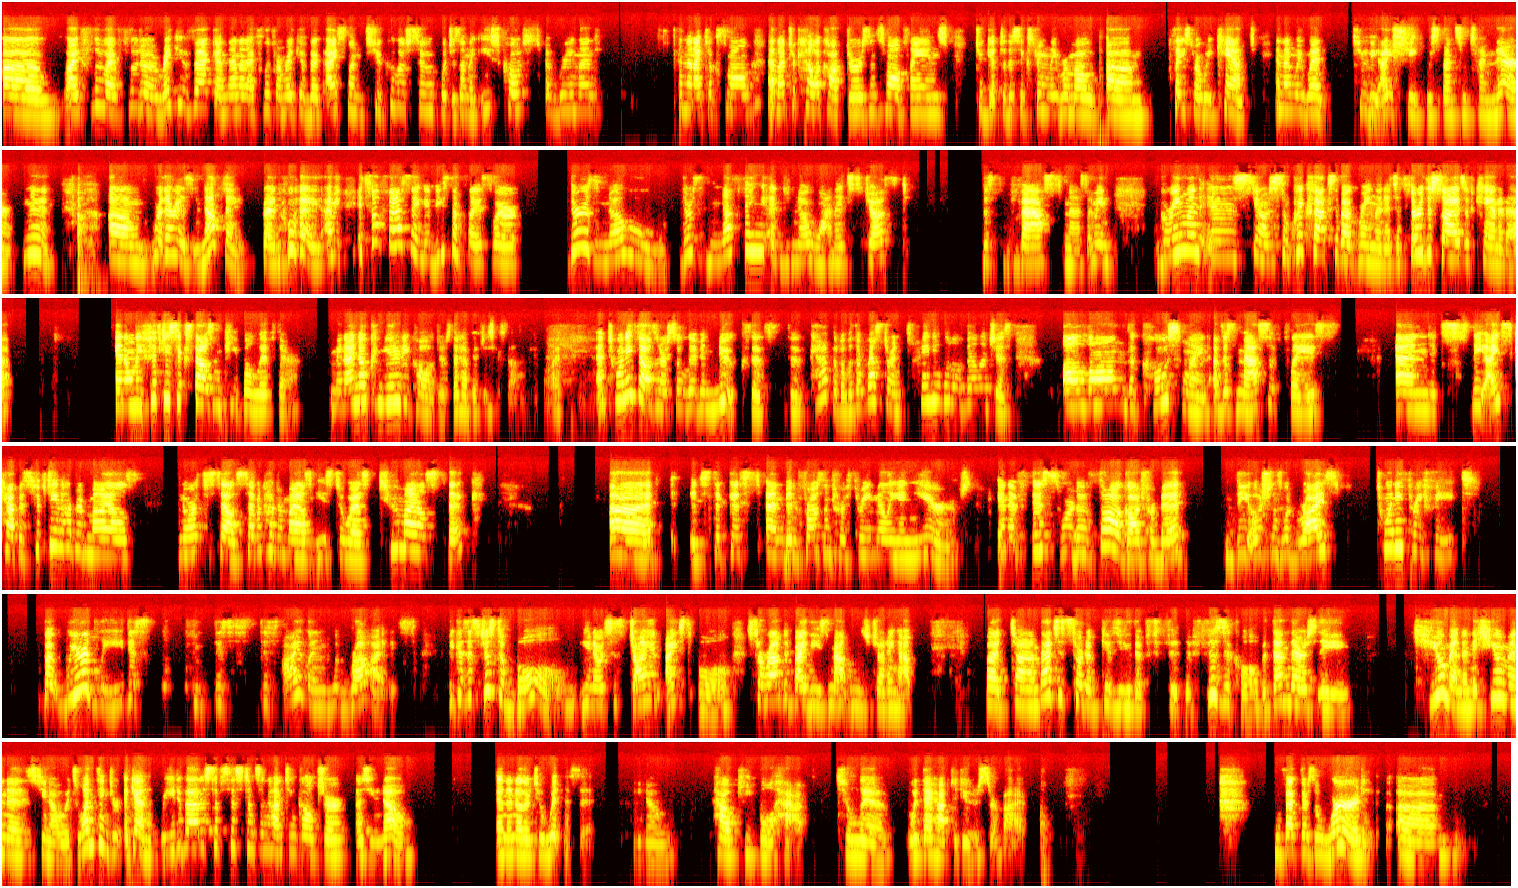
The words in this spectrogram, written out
uh, I flew, I flew to Reykjavik and then I flew from Reykjavik, Iceland to Kulusuk, which is on the east coast of Greenland. And then I took small, and I took helicopters and small planes to get to this extremely remote um, place where we camped. And then we went to the ice sheet. We spent some time there, um, where there is nothing, by the way. I mean, it's so fascinating to be someplace where there is no, there's nothing and no one. It's just this vastness. I mean, Greenland is, you know, just some quick facts about Greenland. It's a third the size of Canada, and only 56,000 people live there. I mean, I know community colleges that have 56,000 people, right? And 20,000 or so live in Nuuk, the, the capital, but the rest are in tiny little villages along the coastline of this massive place. And it's the ice cap is 1500 miles north to south 700 miles east to west two miles thick. Uh, it's thickest and been frozen for 3 million years. And if this were to thaw god forbid the oceans would rise 23 feet but weirdly this this this island would rise because it's just a bowl, you know, it's this giant ice bowl surrounded by these mountains jutting up. But um, that just sort of gives you the, the physical, but then there's the human and the human is, you know, it's one thing to, again, read about a subsistence and hunting culture, as you know, and another to witness it, you know, how people have to live, what they have to do to survive. In fact, there's a word uh,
